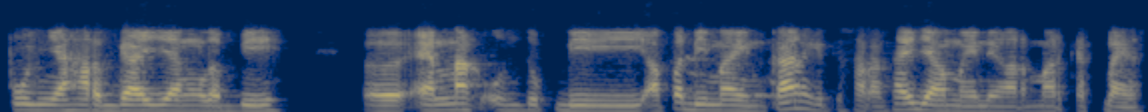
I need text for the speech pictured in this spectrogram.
punya harga yang lebih uh, enak untuk di apa dimainkan gitu, saran saya jangan main dengan marketplace.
